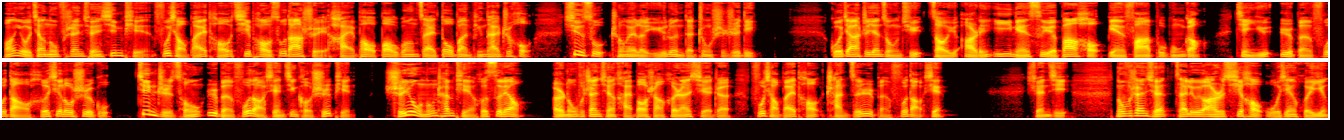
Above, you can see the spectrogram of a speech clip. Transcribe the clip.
网友将农夫山泉新品福小白桃气泡苏打水海报曝光在豆瓣平台之后，迅速成为了舆论的众矢之的。国家质检总局早于二零一一年四月八号便发布公告，鉴于日本福岛核泄漏事故。禁止从日本福岛县进口食品、食用农产品和饲料，而农夫山泉海报上赫然写着“福小白桃产自日本福岛县”。旋即，农夫山泉在六月二十七号午间回应，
